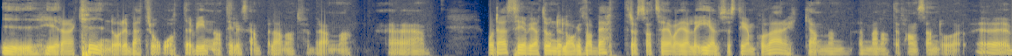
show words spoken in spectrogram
i hierarkin. Då. Det är bättre att återvinna till exempel än att förbränna. Eh, och där ser vi att underlaget var bättre så att säga vad gäller elsystempåverkan men, men att det fanns ändå eh,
